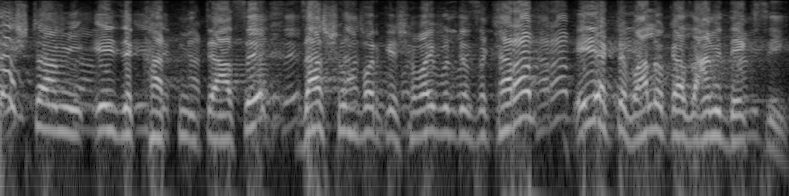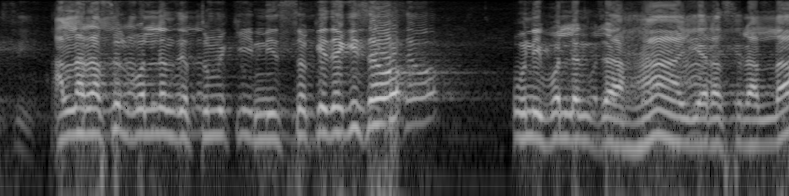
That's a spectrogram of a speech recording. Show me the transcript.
কাজটা আমি, এই যে খাটনিতে আছে, যার সম্পর্কে সবাই বলতেছে খারাপ, এই একটা ভালো কাজ আমি দেখছি। আল্লাহ রাসুল বললেন যে, তুমি কি নিজ চোখে দেখিছো? উনি বললেন যে হ্যাঁ ইয়া রাসুল আল্লাহ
